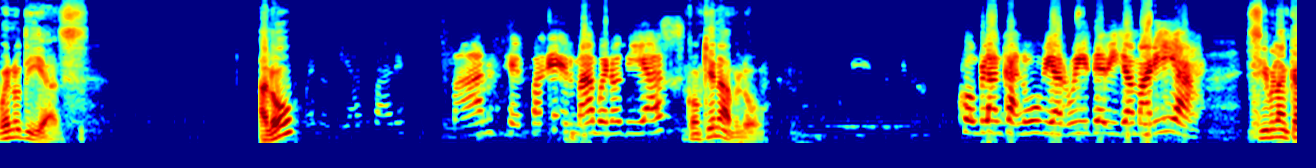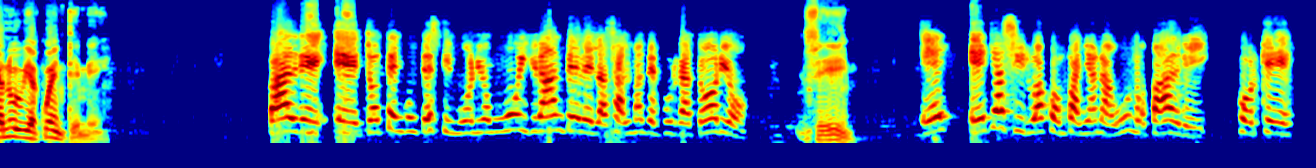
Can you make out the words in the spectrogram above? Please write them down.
Buenos días. ¿Aló? Germán, buenos días. ¿Con quién hablo? Con Blanca Nubia Ruiz de Villa María. Sí, Blanca Nubia, cuénteme. Padre, eh, yo tengo un testimonio muy grande de las almas del purgatorio. Sí. E, ellas sí lo acompañan a uno, padre, porque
